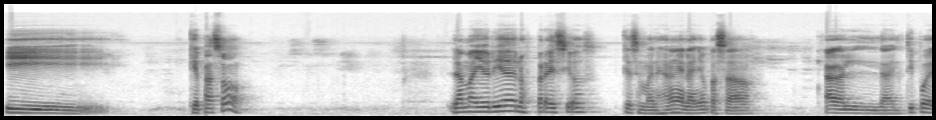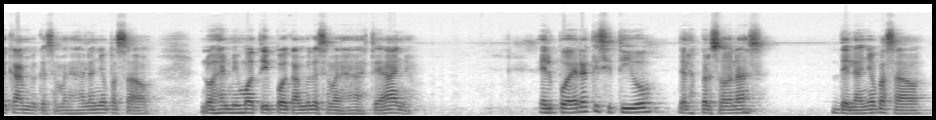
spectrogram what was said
¿Y qué pasó? La mayoría de los precios que se manejan el año pasado, el, tipo de cambio que se maneja el año pasado, no es el mismo tipo de cambio que se maneja este año. El poder adquisitivo de las personas del año pasado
